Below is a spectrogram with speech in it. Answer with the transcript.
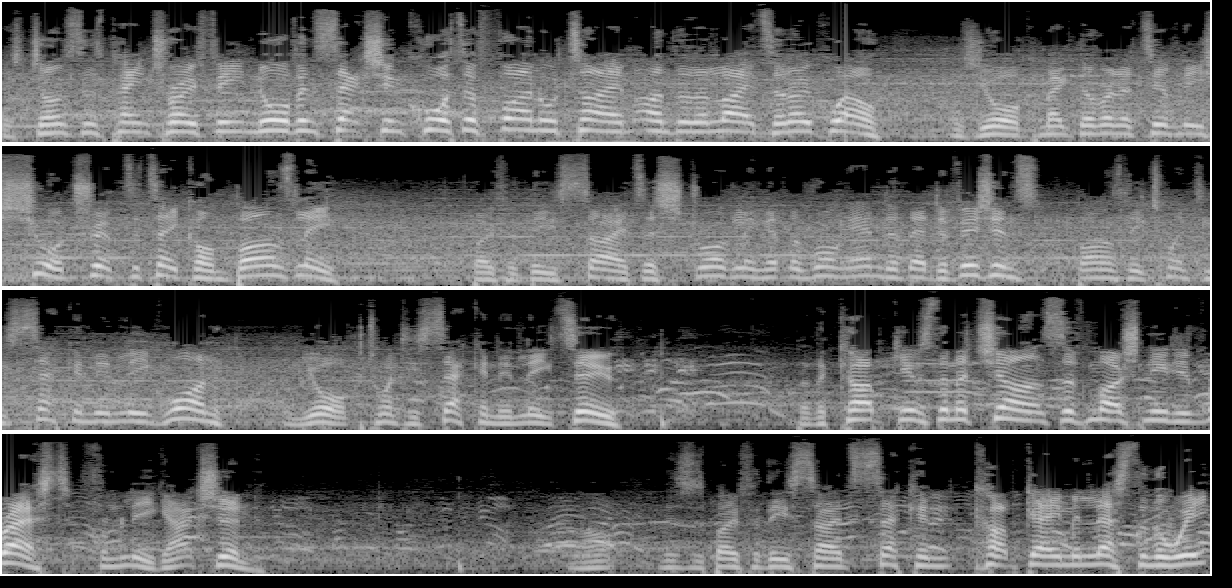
It's Johnstone's Paint Trophy, Northern Section quarter-final time under the lights at Oakwell as York make the relatively short trip to take on Barnsley. Both of these sides are struggling at the wrong end of their divisions. Barnsley 22nd in League One and York 22nd in League Two. But the Cup gives them a chance of much needed rest from league action. Well, this is both of these sides' second Cup game in less than a week.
